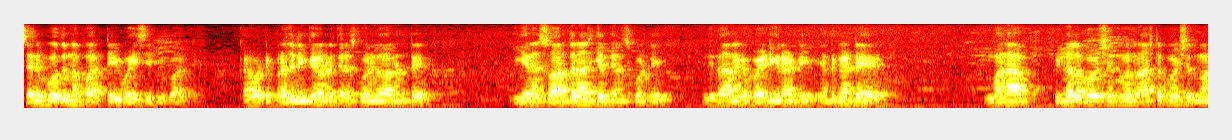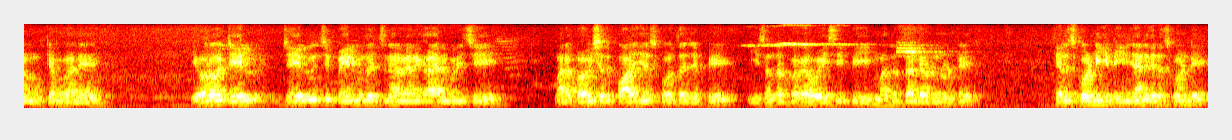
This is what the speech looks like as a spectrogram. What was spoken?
చనిపోతున్న పార్టీ వైసీపీ పార్టీ. కాబట్టి ప్రజలు ఇంకా ఎవరైనా తెలుసుకునే వాళ్ళుంటే ఈయన స్వార్థ రాజకీయాలు తెలుసుకోండి నిదానంగా బయటికి రండి. ఎందుకంటే మన పిల్లల భవిష్యత్తు మన రాష్ట్ర భవిష్యత్తు మనకు ముఖ్యంగానే ఎవరో జైలు జైలు నుంచి బెయిల్ మీద వచ్చిన ఆయన- ఆయన గురించి మన భవిష్యత్తు పాడు చేసుకోవద్దని చెప్పి ఈ సందర్భంగా వైసీపీ మద్దతుదారులు ఎవరైనా ఉంటే తెలుసుకోండి ఈ నిజాన్ని తెలుసుకోండి.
